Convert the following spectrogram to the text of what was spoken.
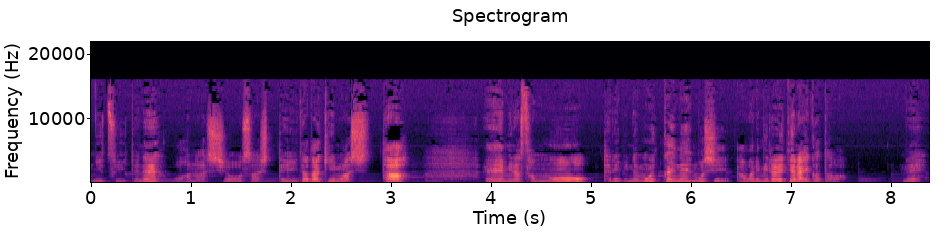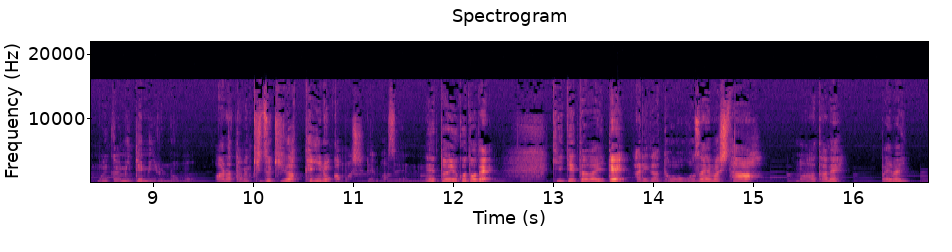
についてね、お話をさせていただきました。えー、皆さんも、テレビね、もう一回ね、もしあまり見られてない方は、ね、もう一回見てみるのも新たな気づきがあっていいのかもしれませんね。ということで、聞いていただいてありがとうございました。またね。バイバイ。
